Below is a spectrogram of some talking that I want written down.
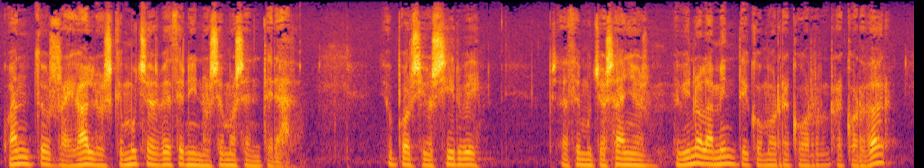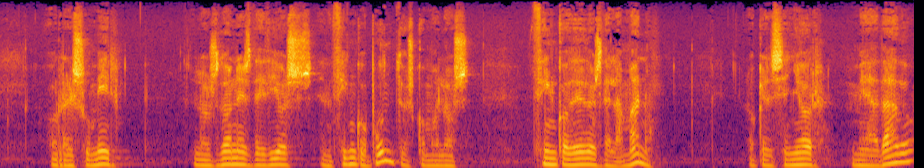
cuántos regalos que muchas veces ni nos hemos enterado. Yo por si os sirve, pues hace muchos años me vino a la mente como recordar o resumir los dones de Dios en cinco puntos, como los cinco dedos de la mano. Lo que el Señor me ha dado,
